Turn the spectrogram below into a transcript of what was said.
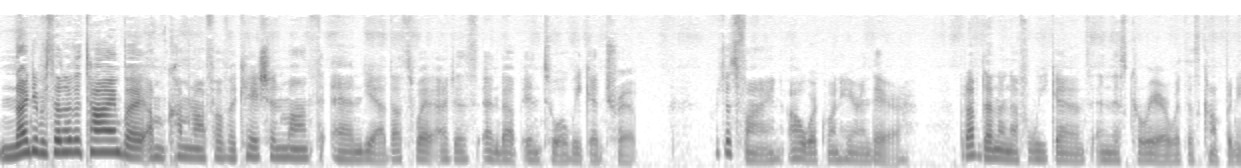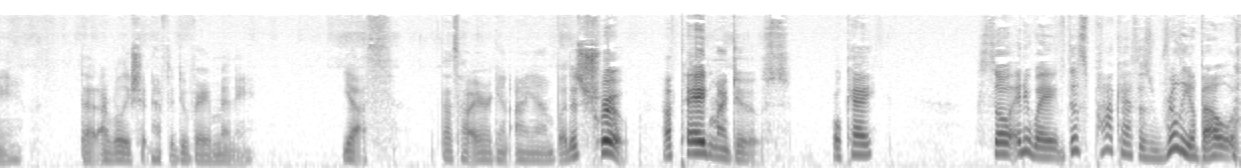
90% of the time, but I'm coming off a vacation month. And yeah, that's what I just end up into a weekend trip, which is fine. I'll work one here and there. But I've done enough weekends in this career with this company that I really shouldn't have to do very many. Yes, that's how arrogant I am, but it's true. I've paid my dues. Okay? So, anyway, this podcast is really about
